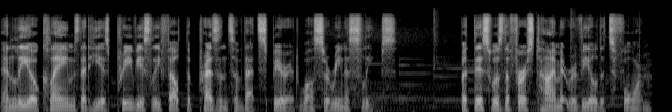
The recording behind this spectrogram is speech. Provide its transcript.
and Leo claims that he has previously felt the presence of that spirit while Serena sleeps. But this was the first time it revealed its form,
